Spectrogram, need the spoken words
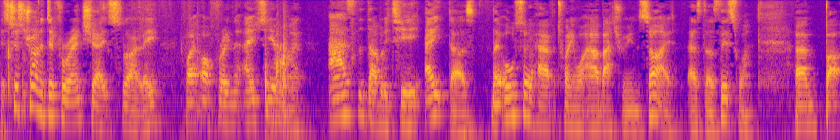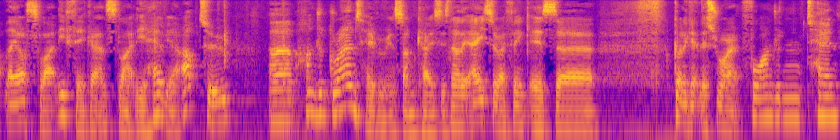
is just trying to differentiate slightly by offering the HDMI as the WT8 does. They also have a 20 watt hour battery inside, as does this one, um, but they are slightly thicker and slightly heavier, up to um, 100 grams heavier in some cases. Now the Acer, I think, is uh, got to get this right, 410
